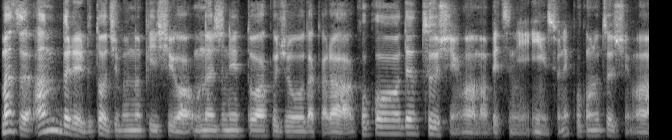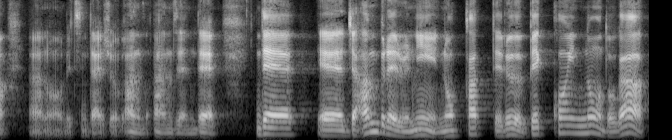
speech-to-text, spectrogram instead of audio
まずアンブレルと自分の PC は同じネットワーク上だからここで通信はまあ別にいいんですよね。ここの通信はあの別に大丈夫安全で。で、えー、じゃあアンブレルに乗っかってるベッコインノードが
